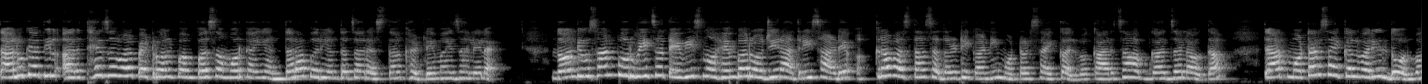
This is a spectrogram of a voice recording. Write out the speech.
तालुक्यातील अर्थेजवळ पेट्रोल पंप समोर काही अंतरापर्यंतचा रस्ता खड्डेमय झालेला आहे. दोन दिवसांपूर्वीच तेवीस नोव्हेंबर रोजी रात्री साडे अकरा वाजता सदर ठिकाणी मोटरसायकल व कारचा अपघात झाला होता. त्यात मोटरसायकलवरील दोन व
